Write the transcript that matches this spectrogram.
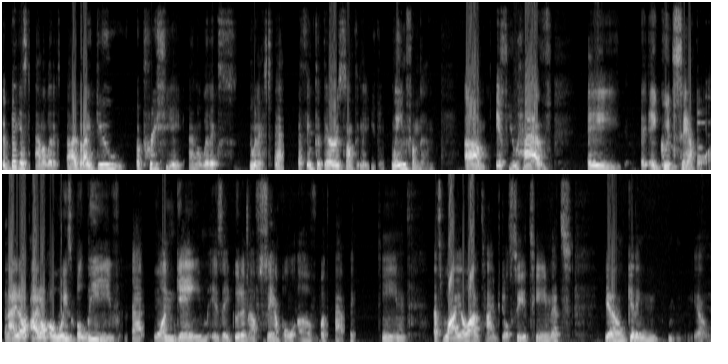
the biggest analytics guy, but I do appreciate analytics to an extent. I think that there is something that you can glean from them um, if you have a a good sample. And I don't I don't always believe that one game is a good enough sample of what's happening in the team. That's why a lot of times you'll see a team that's you know getting you know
